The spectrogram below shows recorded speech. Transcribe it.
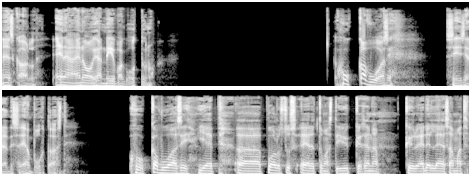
ensi kaudelle. Enää en ole ihan niin vakuuttunut. Hukkavuosi Cincinnatiissa ihan puhtaasti hukkavuosi, jep. Puolustus ehdottomasti ykkösenä. Kyllä edelleen samat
